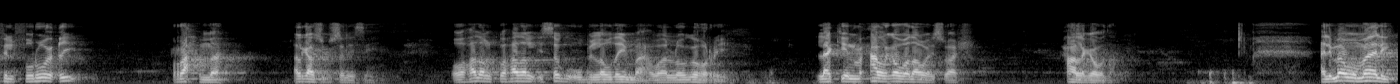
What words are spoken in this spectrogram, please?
fi lfuruuci raxma halkaasuu ku salaysan yahay. Oo hadalku hadal isagu uu bilowday maaha waa looga horreeyey. Laakiin maxaa laga wadaa way su'aasha? Maxaa laga wadaa? Alimaamu malik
